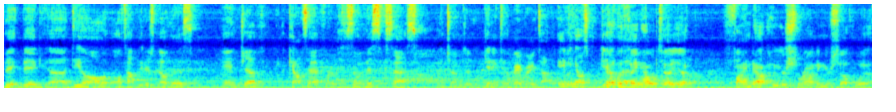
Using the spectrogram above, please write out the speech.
big big uh, deal. All all top leaders know this, and Jeff accounts that for his, some of his success in terms of getting to the very very top. Anything else? Jeff, Yeah, the add? thing I would tell you, find out who you're surrounding yourself with.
